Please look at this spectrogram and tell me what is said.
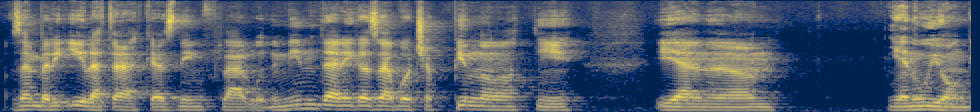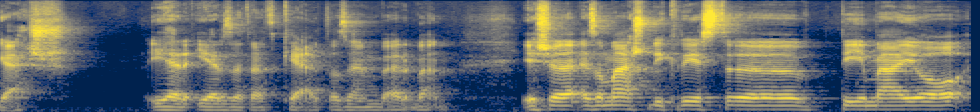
Az emberi élet elkezd inflálódni, minden igazából csak pillanatnyi ilyen, ilyen újongás ér, érzetet kelt az emberben. És ez a második részt témája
